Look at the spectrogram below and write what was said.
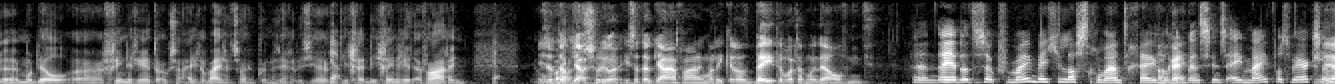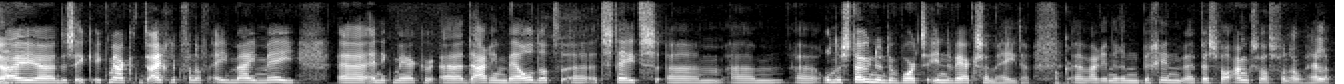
eh, model eh, genereert ook zijn eigen wijsheid, zou je kunnen zeggen. Dus die, Ja. die, ge- die genereert ervaring. Ja. Is dat, ook jouw, sorry hoor, is dat ook jouw ervaring, Marieke, dat het beter wordt, dat model, of niet? Eh, nou ja, dat is ook voor mij een beetje lastig om aan te geven. Oké. Want ik ben sinds 1 mei pas werkzaam Ja. bij. eh, dus ik, ik merk het eigenlijk vanaf 1 mei mee. Eh, en ik merk eh, daarin wel dat eh, het steeds ehm, ehm, eh, ondersteunender wordt in de werkzaamheden. Eh, waarin er in het begin best wel angst was van, oh help,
